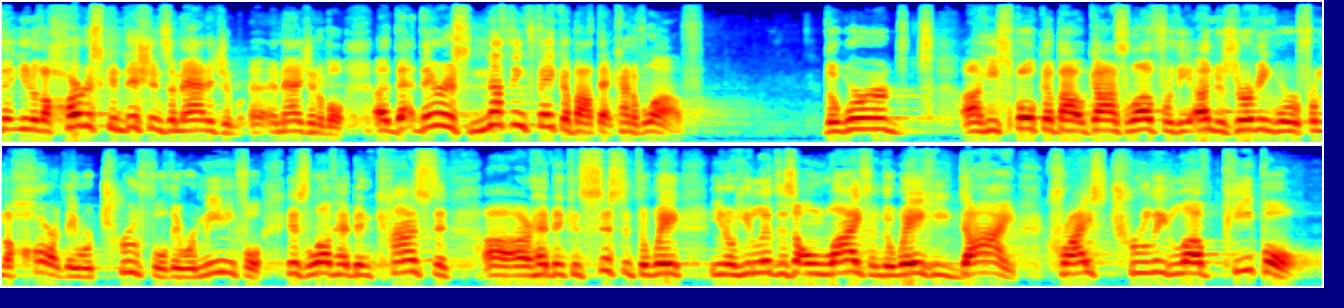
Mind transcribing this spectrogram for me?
the, you know, the hardest conditions imaginable. Uh, there is nothing fake about that kind of love. The words uh, he spoke about God's love for the undeserving were from the heart. They were truthful. They were meaningful. His love had been constant uh, or had been consistent the way you know he lived his own life and the way he died. Christ truly loved people,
